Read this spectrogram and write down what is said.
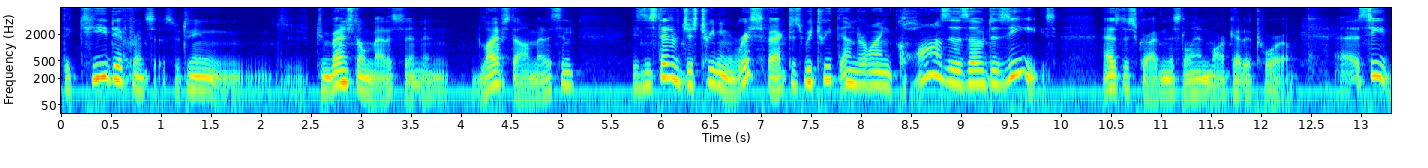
The key differences between conventional medicine and lifestyle medicine is instead of just treating risk factors, we treat the underlying causes of disease, as described in this landmark editorial. Uh, see,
